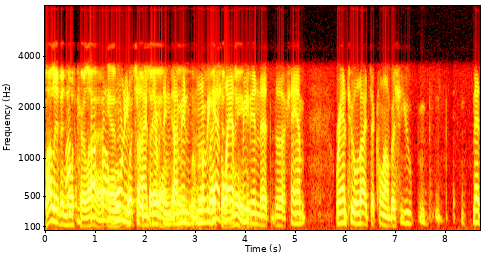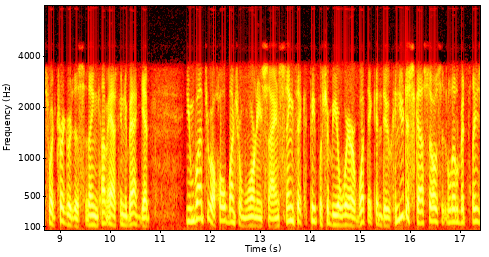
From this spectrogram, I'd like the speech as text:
Well, I live in North Carolina. Talk about and warning signs and everything. I mean, when we had the last me. meeting at the Sham Rantoul Knights at Columbus, you that's what triggered this thing. Come asking you back again. You went through a whole bunch of warning signs, things that people should be aware of, what they can do. Can you discuss those a little bit, please?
